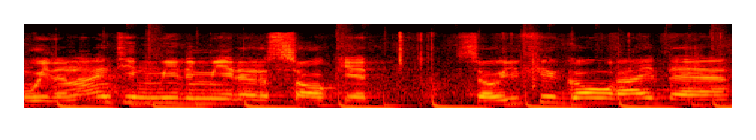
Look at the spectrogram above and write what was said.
with a 19 millimeter socket. So if you go right there,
